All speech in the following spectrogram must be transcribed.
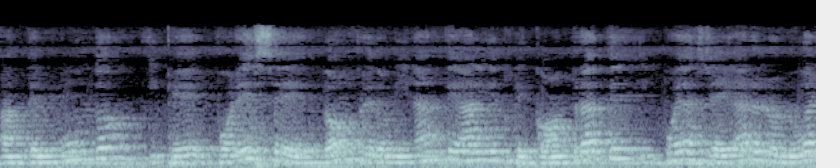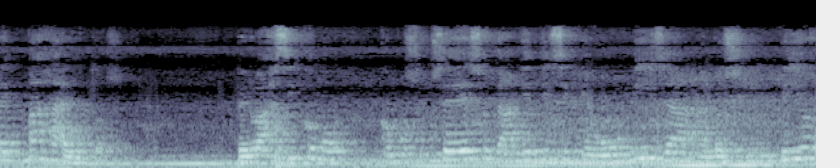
ante el mundo y que por ese don predominante alguien te contrate y puedas llegar a los lugares más altos. Pero así como, como sucede eso, también dice que humilla a los impíos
